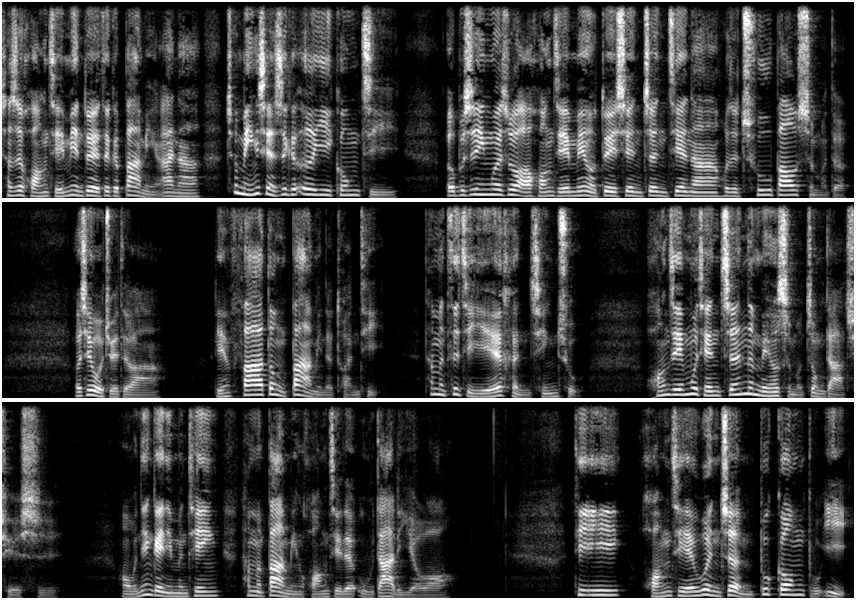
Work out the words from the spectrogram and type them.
像是黄杰面对的这个罢免案啊，就明显是个恶意攻击，而不是因为说啊黄杰没有兑现证件啊，或者出包什么的。而且我觉得啊，连发动罢免的团体，他们自己也很清楚，黄杰目前真的没有什么重大缺失。哦，我念给你们听，他们罢免黄杰的五大理由哦。第一，黄杰问政不公不义。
